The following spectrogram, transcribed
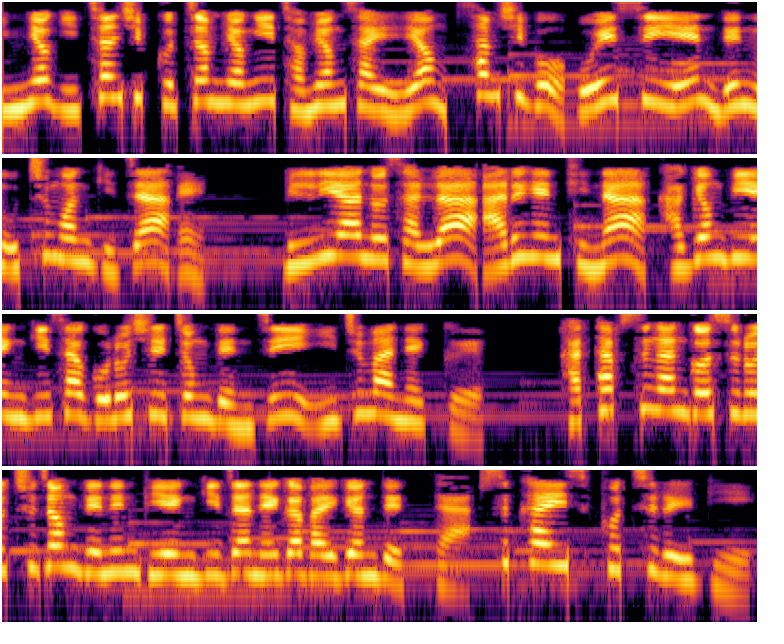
입력 2019.02 저명사일령 35 OSEN 는 오충원 기자 에. 밀리아노 살라 아르헨티나 가경 비행기 사고로 실종된 지 2주 만에 끝. 가탑승한 것으로 추정되는 비행기 잔해가 발견됐다. 스카이 스포츠를 비.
